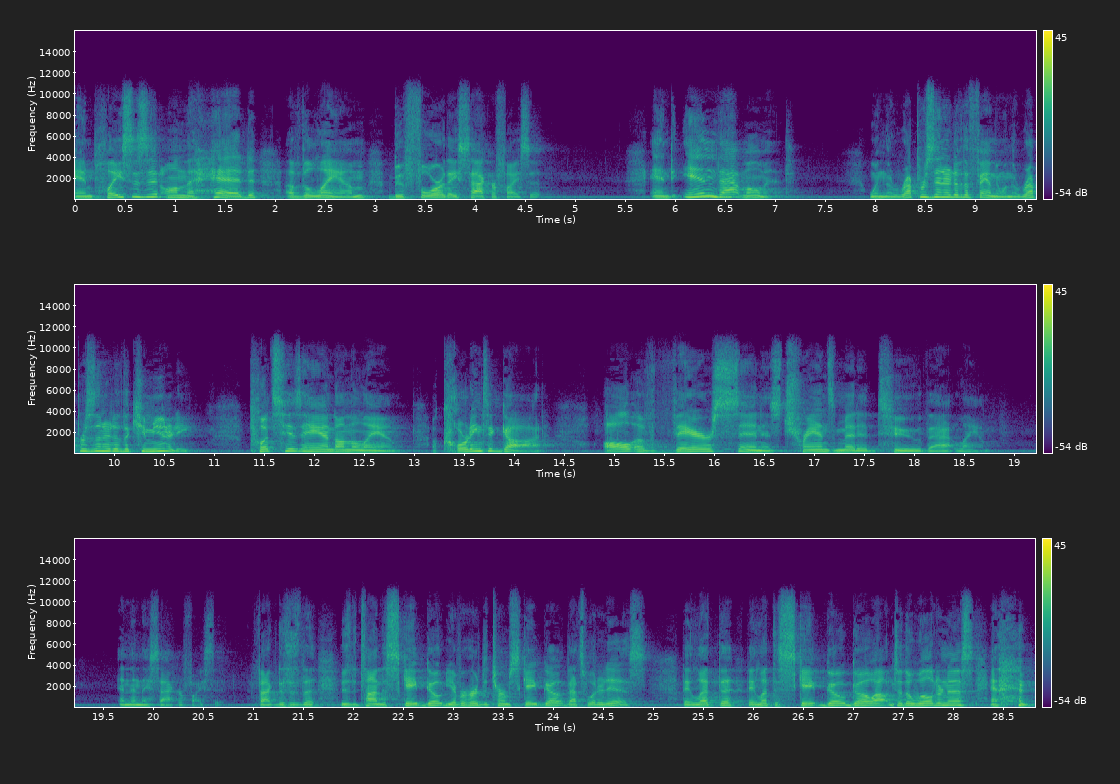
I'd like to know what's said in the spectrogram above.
and places it on the head of the lamb before they sacrifice it. And in that moment, when the representative of the family, when the representative of the community puts his hand on the lamb, according to God, all of their sin is transmitted to that lamb. And then they sacrifice it. Fact, this is the, this is the time the scapegoat, you ever heard the term scapegoat? That's what it is. They let the, they let the scapegoat go out into the wilderness, and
